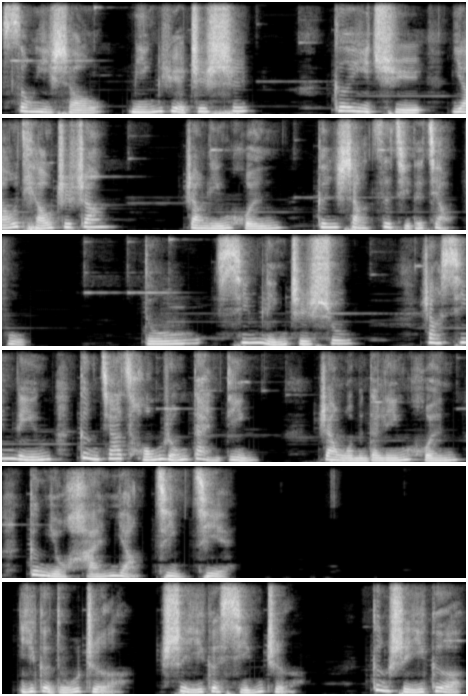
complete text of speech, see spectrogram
诵一首明月之诗，歌一曲窈窕之章，让灵魂跟上自己的脚步；读心灵之书，让心灵更加从容淡定，让我们的灵魂更有涵养境界。一个读者是一个行者，更是一个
